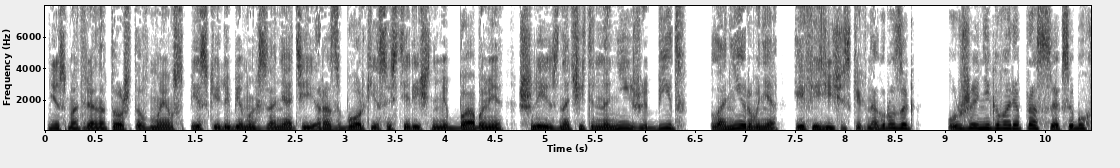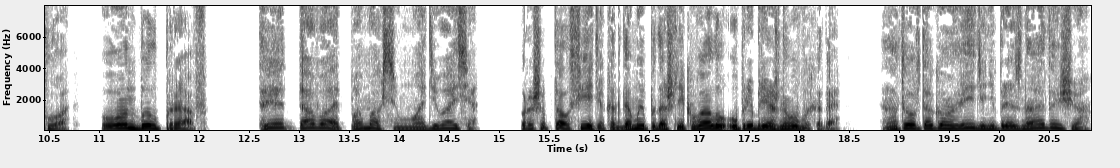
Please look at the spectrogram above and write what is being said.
Несмотря на то, что в моем списке любимых занятий разборки с истеричными бабами шли значительно ниже битв, планирования и физических нагрузок, уже не говоря про секс и бухло, он был прав. «Ты давай по максимуму одевайся», — прошептал Федя, когда мы подошли к валу у прибрежного выхода. А то в таком виде не признают еще».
